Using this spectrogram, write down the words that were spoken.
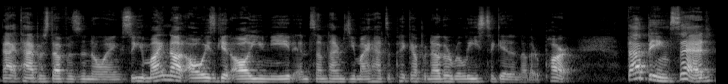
That type of stuff is annoying. So you might not always get all you need, and sometimes you might have to pick up another release to get another part. That being said,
